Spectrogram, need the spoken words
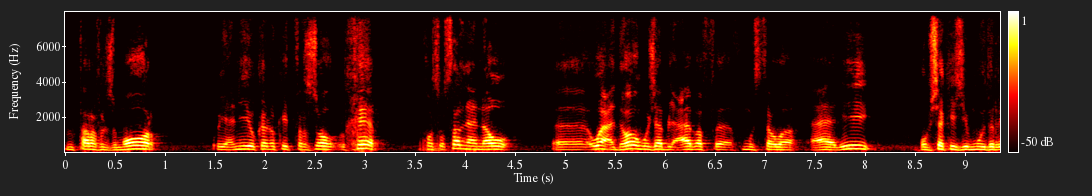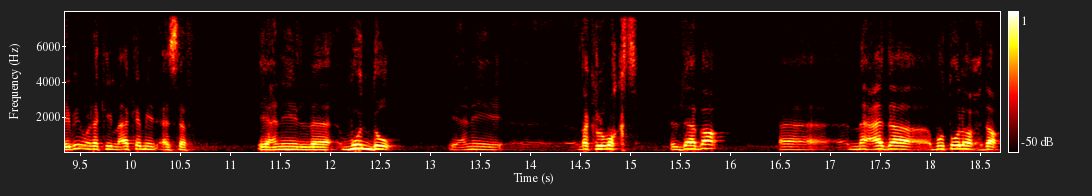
من طرف الجمهور ويعني وكانوا كيترجوا الخير خصوصا لأنه آه، وعدهم وجاب لعابة في مستوى عالي ومشى كيجيب مدربين ولكن مع كامل الأسف يعني منذ يعني آه، ذاك الوقت لدابا آه، ما عدا بطولة واحدة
